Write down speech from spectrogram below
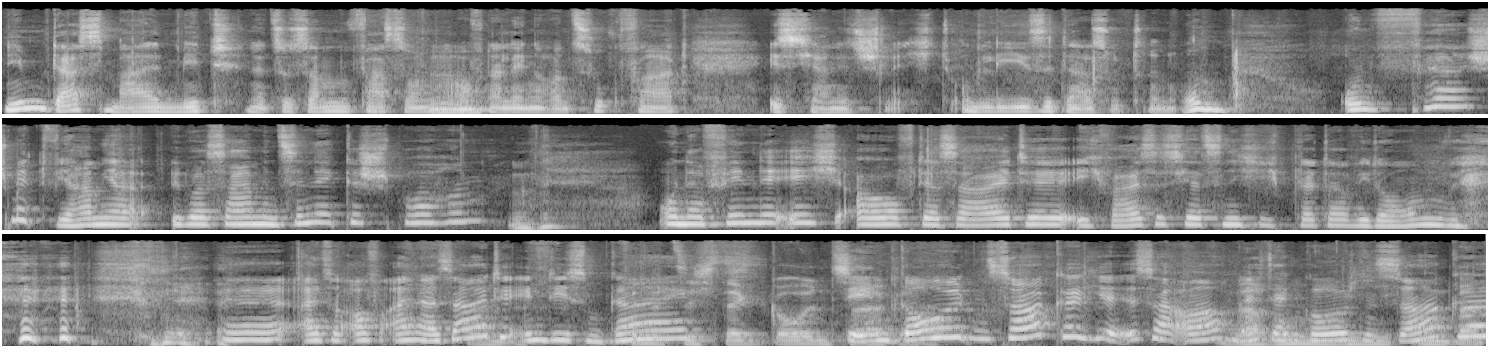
Nimm das mal mit. Eine Zusammenfassung mhm. auf einer längeren Zugfahrt ist ja nicht schlecht. Und lese da so drin rum. Und Herr Schmidt, wir haben ja über Simon Sinek gesprochen. Mhm. Und da finde ich auf der Seite, ich weiß es jetzt nicht, ich blätter wieder um, äh, also auf einer Seite in diesem Guide, Golden Circle. den Golden Circle, hier ist er auch, Warum, der Golden Circle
